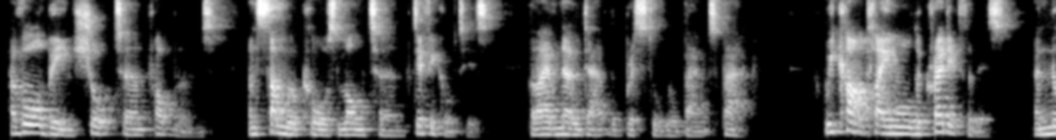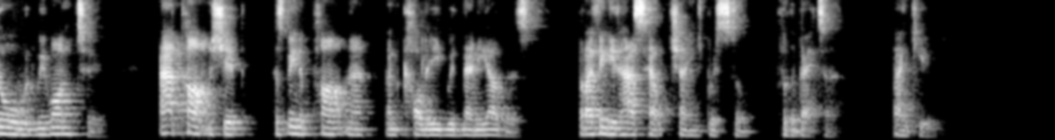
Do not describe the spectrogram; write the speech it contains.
have all been short term problems, and some will cause long term difficulties. but I have no doubt that Bristol will bounce back. We can't claim all the credit for this, and nor would we want to. Our partnership has been a partner and colleague with many others, but I think it has helped change Bristol for the better. Thank you.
